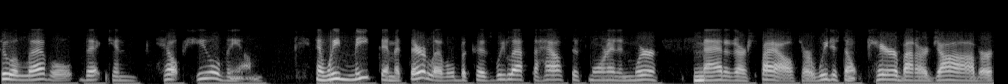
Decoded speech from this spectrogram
to a level that can help heal them and we meet them at their level because we left the house this morning and we're mad at our spouse or we just don't care about our job or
